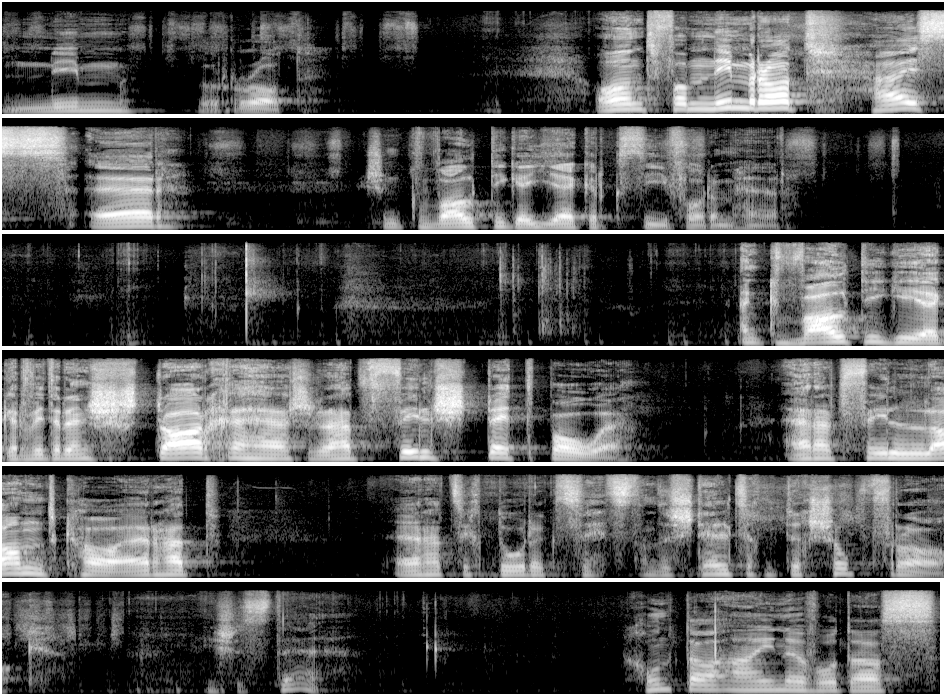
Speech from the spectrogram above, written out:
Nimrod. Und vom Nimrod heißt er, ist ein gewaltiger Jäger vor dem Herr. Ein gewaltiger Jäger, wieder ein starker Herrscher. Er hat viel Städte gebaut. Er hat viel Land gehabt. Er hat, er hat sich durchgesetzt. Und es stellt sich natürlich schon die Frage: Ist es der? Kommt da einer, wo das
